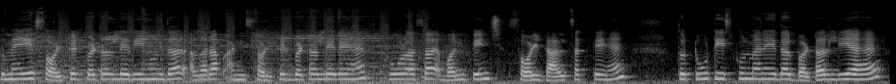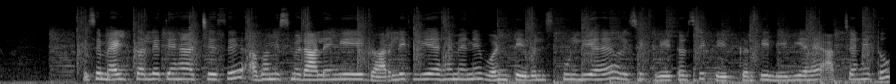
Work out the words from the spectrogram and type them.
तो मैं ये सॉल्टेड बटर ले रही हूँ इधर। अगर आप अनसॉल्टेड बटर ले रहे हैं तो थोड़ा सा वन पिंच सॉल्ट डाल सकते हैं। तो टू टीस्पून मैंने इधर बटर लिया है। इसे मेल्ट कर लेते हैं अच्छे से। अब हम इसमें डालेंगे ये गार्लिक लिया है मैंने। वन टेबल स्पून लिया है और इसे ग्रेटर से ग्रेट करके ले लिया है। आप चाहें तो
